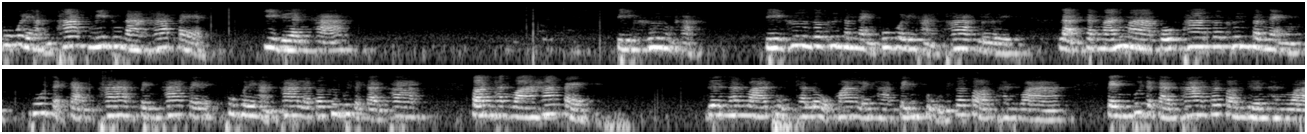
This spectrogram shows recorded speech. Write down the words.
ผู้บริหารภาคมิถุนาห้าแปดกี่เดือนคะปีครึ่งค่ะปีครึ่งก็ขึ้นตำแหน่งผู้บริหารภาคเลย หลังจากนั้นมาปุ๊บภาคก็ขึ้นตำแหน่งผู้จัดการภาคเป็นภาคไปผู้บริหารภาคแล้วก็ขึ้นผู้จัดการภาค ตอนธันวาห้าแปดเดือนธันวาถูกฉลกมากเลยค่ะ เป็นศูนย์ก็ตอนธันวา เป็นผู้จัดการภาคก็ตอนเดือนธันวา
